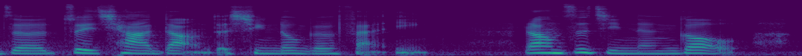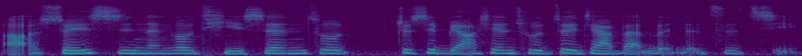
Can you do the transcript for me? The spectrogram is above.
择最恰当的行动跟反应，让自己能够啊随时能够提升，做就是表现出最佳版本的自己。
